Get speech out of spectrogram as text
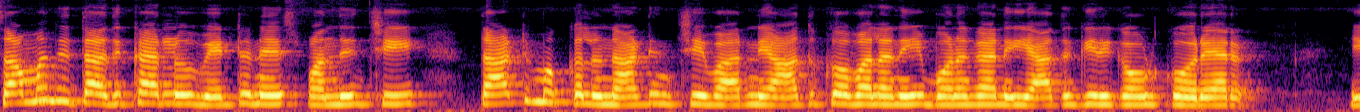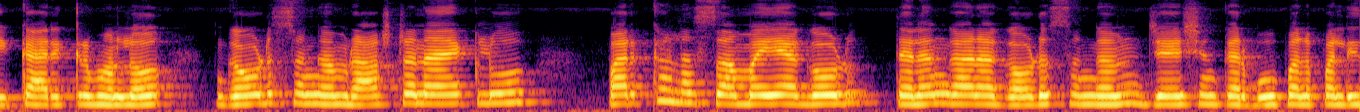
సంబంధిత అధికారులు వెంటనే స్పందించి తాటి మొక్కలు నాటించి వారిని ఆదుకోవాలని బొనగాని యాదగిరి గౌడ్ కోరారు. ఈ కార్యక్రమంలో గౌడ సంఘం రాష్ట్ర నాయకులు పర్కాల సమ్మయ్య గౌడ్ తెలంగాణ గౌడ సంఘం జయశంకర్ భూపాలపల్లి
